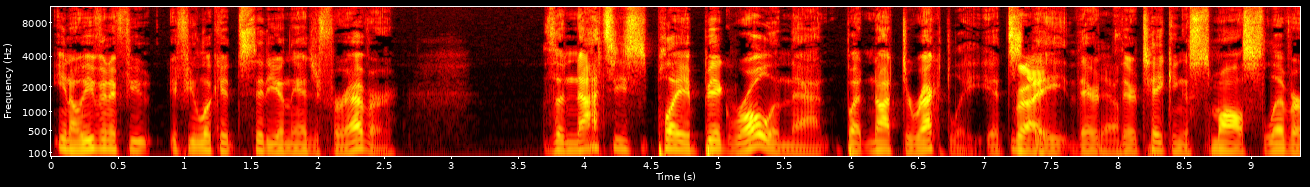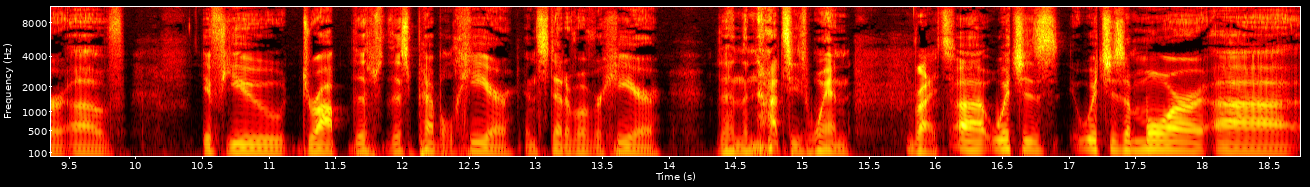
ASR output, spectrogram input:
you know even if you if you look at city on the edge of forever the nazis play a big role in that but not directly it's Right. they they're Yeah. they're taking a small sliver of if you drop this this pebble here instead of over here then the nazis win right. uh, which is which is a more uh,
